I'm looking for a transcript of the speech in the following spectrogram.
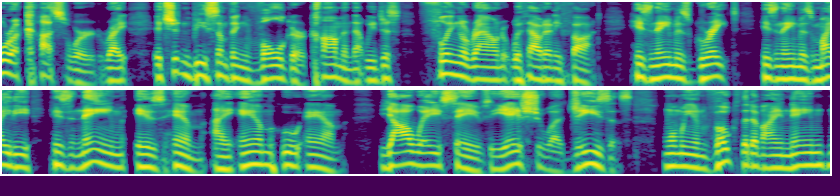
or a cuss word, right? It shouldn't be something vulgar, common that we just fling around without any thought. His name is great. His name is mighty. His name is Him. I am who am. Yahweh saves, Yeshua, Jesus. When we invoke the divine name,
